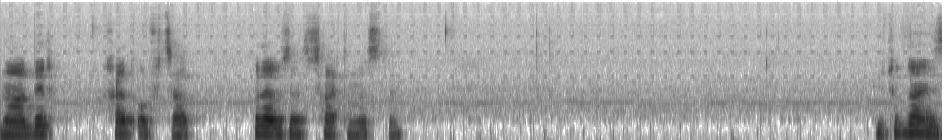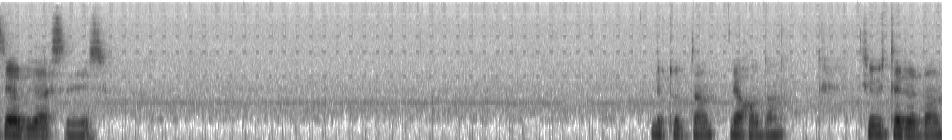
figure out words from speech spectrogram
Nadir Xət Ofisal. Bu da bizim saytımızdır. YouTube'dan izləyə bilərsiniz. YouTube'dan, Yahoo-dan, Twitter'dan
